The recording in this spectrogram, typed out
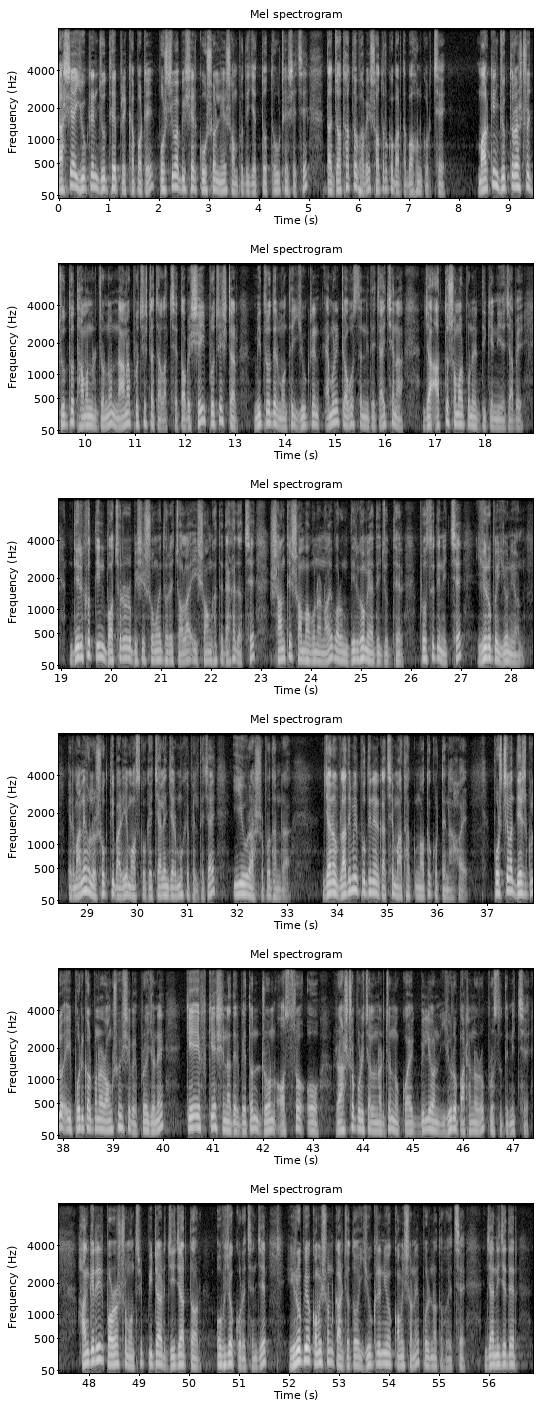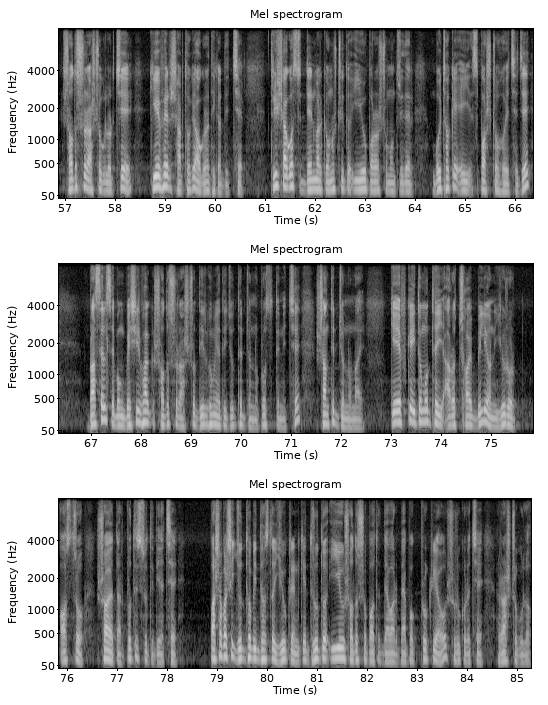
Russia Ukraine যুদ্ধের প্রেক্ষাপটে পশ্চিমা বিশ্বের কৌশল নিয়ে সম্প্রতি যে তথ্য উঠে এসেছে, তা যথার্থভাবে সতর্কবার্তা বহন করছে। মার্কিন যুক্তরাষ্ট্র যুদ্ধ থামানোর জন্য নানা প্রচেষ্টা চালাচ্ছে, তবে সেই প্রচেষ্টার মিত্রদের মধ্যে ইউক্রেন এমন একটি অবস্থান নিতে চাইছে না, যা আত্মসমর্পণের দিকে নিয়ে যাবে। দীর্ঘ তিন বছরেরও বেশি সময় ধরে চলা এই সংঘাতে দেখা যাচ্ছে, শান্তির সম্ভাবনা নয়, বরং দীর্ঘমেয়াদী যুদ্ধের প্রস্তুতি নিচ্ছে ইউরোপীয় ইউনিয়ন। এর মানে হলো শক্তি বাড়িয়ে মস্কোকে চ্যালেঞ্জের মুখে ফেলতে চায় ইইউ রাষ্ট্রপ্রধানরা, যেন ভ্লাদিমির পুতিনের কাছে মাথা নত করতে না হয়। পশ্চিমা দেশগুলো এই পরিকল্পনার অংশ হিসেবে প্রয়োজনে কেএফকে সেনাদের বেতন, ড্রোন, অস্ত্র ও রাষ্ট্র পরিচালনার জন্য কয়েক বিলিয়ন ইউরো পাঠানোরও প্রস্তুতি নিচ্ছে। হাঙ্গেরির পররাষ্ট্রমন্ত্রী পিটার জিজারতর অভিযোগ করেছেন যে, ইউরোপীয় কমিশন কার্যত ইউক্রেনীয় কমিশনে পরিণত হয়েছে, যা নিজেদের সদস্য রাষ্ট্রগুলোর চেয়ে কিয়েভের স্বার্থকে অগ্রাধিকার দিচ্ছে। ত্রিশ আগস্ট ডেনমার্কে অনুষ্ঠিত ইইউ পররাষ্ট্রমন্ত্রীদের বৈঠকে এই স্পষ্ট হয়েছে যে, ব্রাসেলস এবং বেশিরভাগ সদস্য রাষ্ট্র দীর্ঘমেয়াদী যুদ্ধের জন্য প্রস্তুতি নিচ্ছে, শান্তির জন্য নয়। কেএফকে ইতোমধ্যেই আরও ছয় বিলিয়ন ইউরোর অস্ত্র সহায়তার প্রতিশ্রুতি দিয়েছে। পাশাপাশি যুদ্ধবিধ্বস্ত ইউক্রেনকে দ্রুত ইইউ সদস্যপদ দেওয়ার ব্যাপক প্রক্রিয়াও শুরু করেছে রাষ্ট্রগুলো।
